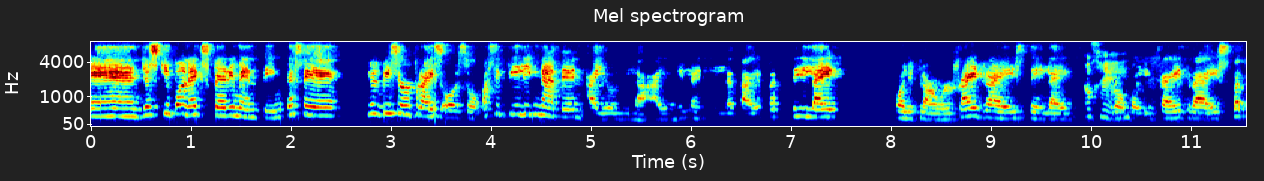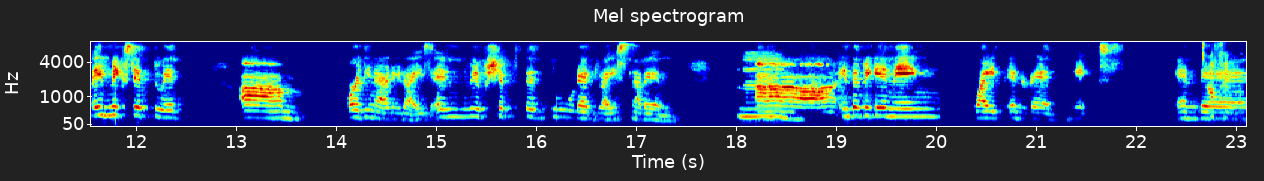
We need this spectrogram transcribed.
And just keep on experimenting kasi you'll be surprised also. Kasi feeling natin, ayaw nila, ayaw nila, nila tayo. But they like cauliflower fried rice, they like okay. broccoli fried rice. But I mix it with um, ordinary rice. And we've shifted to red rice na rin. Mm. Uh, in the beginning, white and red mix. And then, okay.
